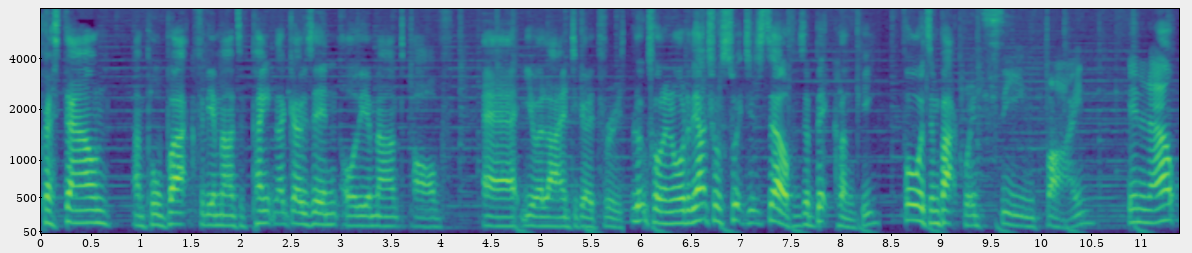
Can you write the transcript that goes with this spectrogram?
press down and pull back for the amount of paint that goes in or the amount of air you're allowing to go through. Looks all in order. The actual switch itself is a bit clunky. Forwards and backwards seem fine. In and out,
